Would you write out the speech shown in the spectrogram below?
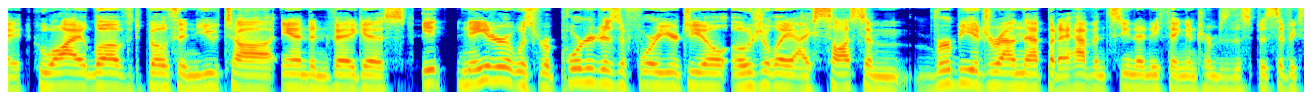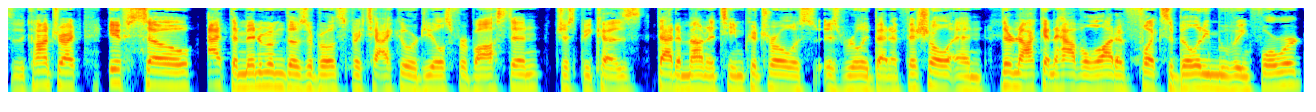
Ojeleye, who I loved both in Utah and in Vegas. It Nader was reported as a four year deal. Ojeleye, I saw some verbiage around that, but I haven't seen anything in terms of the specifics of the contract. If so, at the minimum, those are both spectacular deals for Boston, just because that amount of team control is, is really beneficial and they're not going to have a lot of flexibility moving forward.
